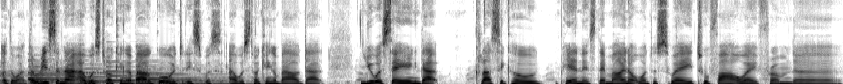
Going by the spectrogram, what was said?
the the reason that I was talking about Gould is was I was talking about that you were saying that classical pianists they might not want to sway too far away from the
